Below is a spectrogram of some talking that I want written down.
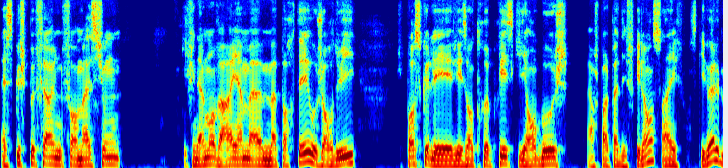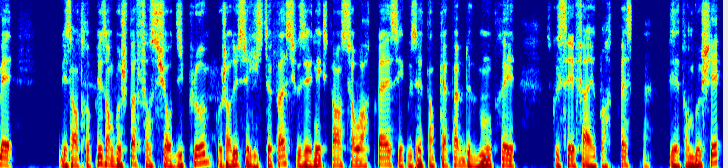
Est-ce que je peux faire une formation qui finalement va rien m'apporter? Aujourd'hui Je pense que les, les entreprises qui embauchent, alors je parle pas des freelances, hein, ils font ce qu'ils veulent, mais les entreprises embauchent pas sur diplôme. Aujourd'hui, ça n'existe pas. Si vous avez une expérience sur WordPress et que vous êtes incapable de montrer ce que vous savez faire avec WordPress, bah, vous êtes embauché.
